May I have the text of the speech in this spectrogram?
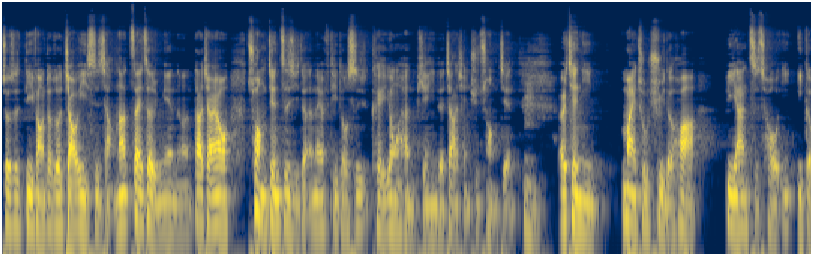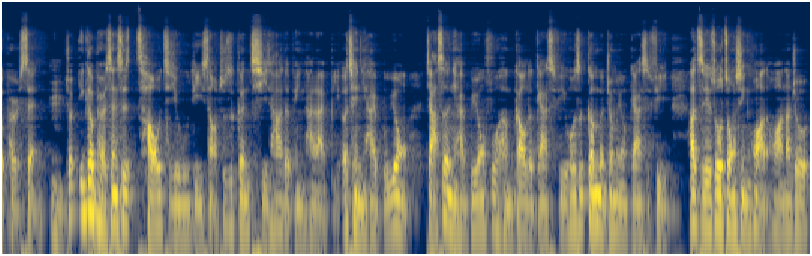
就是地方叫做交易市场。那在这里面呢，大家要创建自己的 NFT 都是可以用很便宜的价钱去创建，嗯，而且你卖出去的话，币安只抽一一个 percent，嗯就一个 percent 是超级无敌少，就是跟其他的平台来比，而且你还不用假设你还不用付很高的 gas fee，或是根本就没有 gas fee，它直接做中心化的话，那就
